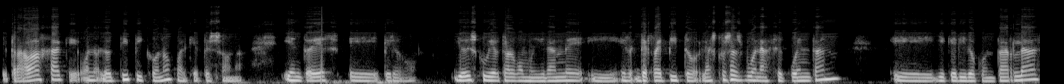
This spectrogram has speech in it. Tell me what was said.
que trabaja, que bueno, lo típico, ¿no? Cualquier persona. Y entonces, eh, pero yo he descubierto algo muy grande y repito, las cosas buenas se cuentan eh, y he querido contarlas.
